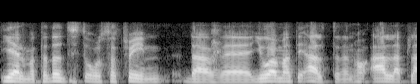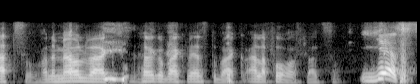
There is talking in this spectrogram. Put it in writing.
Hjelm har tagit ut ett All Stream där eh, Johan Matti Altonen har alla platser. Han är målvakt, högerback, vänsterback och alla forwardsplatser. Yes!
